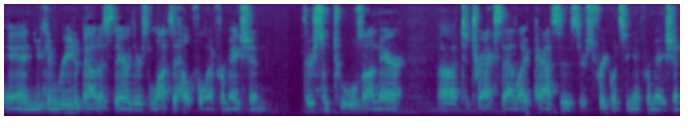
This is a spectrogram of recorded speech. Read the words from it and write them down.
and you can read about us there. There's lots of helpful information. There's some tools on there uh, to track satellite passes. There's frequency information.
